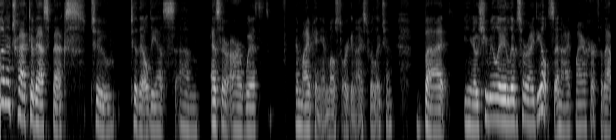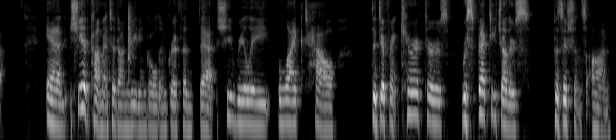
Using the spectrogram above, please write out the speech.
unattractive aspects to to the LDS, um, as there are with, in my opinion, most organized religion. But you know, she really lives her ideals, and I admire her for that. And she had commented on reading Golden Griffin that she really liked how the different characters respect each other's positions on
